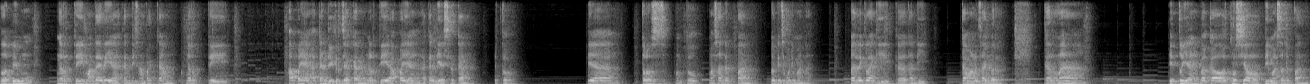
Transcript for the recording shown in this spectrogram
lebih ngerti materi yang akan disampaikan, ngerti apa yang akan dikerjakan, ngerti apa yang akan dihasilkan, itu. Yang terus untuk masa depan berkecimpung di mana? Balik lagi ke tadi keamanan cyber, karena itu yang bakal krusial di masa depan.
